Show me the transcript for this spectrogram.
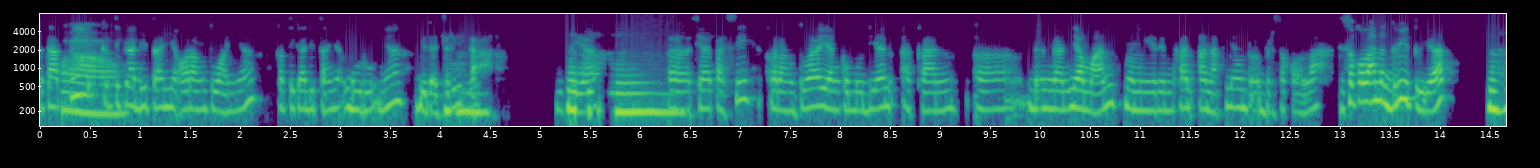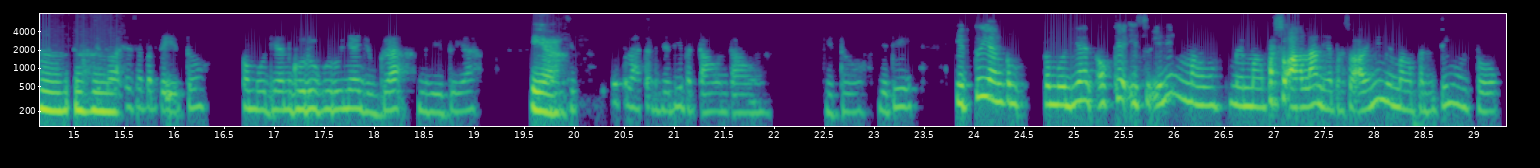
Tetapi wow. ketika ditanya orang tuanya, ketika ditanya gurunya, beda cerita. Hmm. Gitu ya. Hmm. Uh, siapa sih orang tua yang kemudian akan uh, dengan nyaman mengirimkan anaknya untuk bersekolah di sekolah negeri itu ya. Hmm. Hmm. Situasi seperti itu kemudian guru-gurunya juga begitu ya. Iya. itu telah terjadi bertahun-tahun gitu. Jadi itu yang ke kemudian oke okay, isu ini memang memang persoalan ya persoalan ini memang penting untuk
